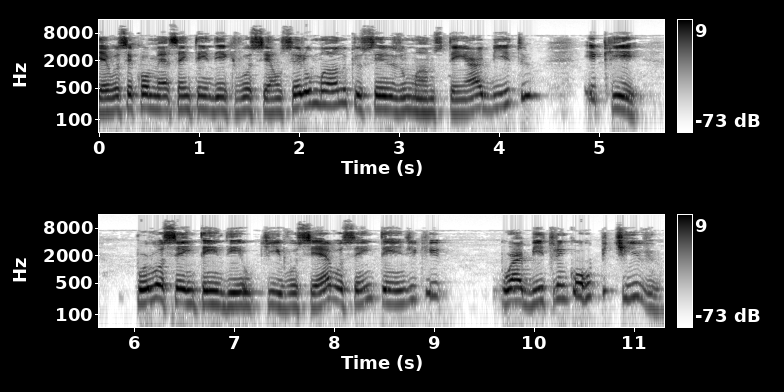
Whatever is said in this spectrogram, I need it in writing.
Que aí você começa a entender que você é um ser humano, que os seres humanos têm arbítrio e que por você entender o que você é, você entende que o arbítrio é incorruptível.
